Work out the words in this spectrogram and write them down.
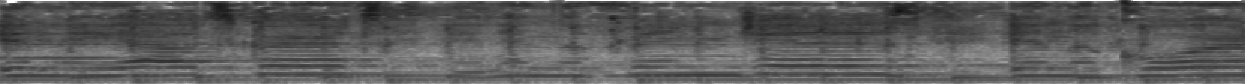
In the outskirts and in the fringes, in the corner,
